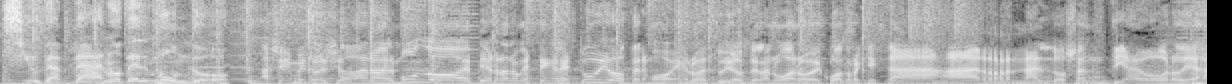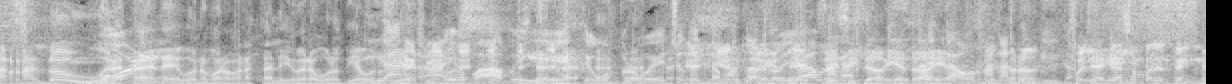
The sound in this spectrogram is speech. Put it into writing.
ciudadano del mundo. Así mismo el ciudadano del mundo. Es bien raro que esté en el estudio. Tenemos hoy en los estudios de la nueva 94. Aquí está Arnaldo Santiago. Buenos días, Arnaldo. Buenas tardes, bueno, bueno, buenas tardes. Yo era buenos días, buenos Ya, días, chicos. rayos, papi, este, buen provecho, te está mandando ya una Sí, sí, todavía, esta, una Bueno, Feliz día San Valentín. yo,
